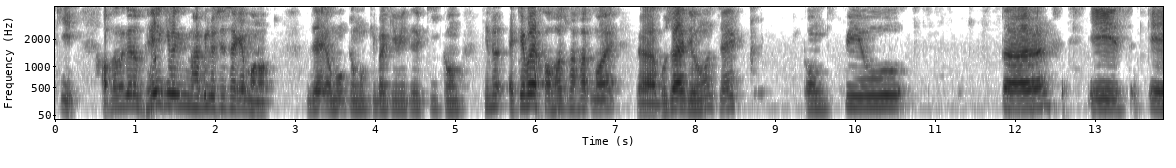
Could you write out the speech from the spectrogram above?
কি? আপোনালোকেতো ঢেৰ কিবা কিবি ভাবি লৈছে চাগে মনত। যে অমুক তমুক কিবা কিবি কি ক'ম। কিন্তু একেবাৰে সহজ ভাষাত মই বুজাই দিওঁ যে computer is a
